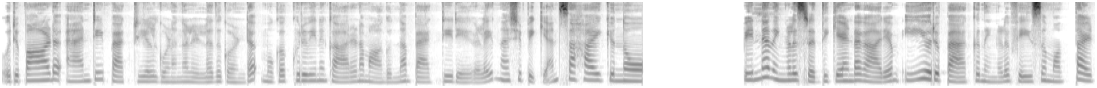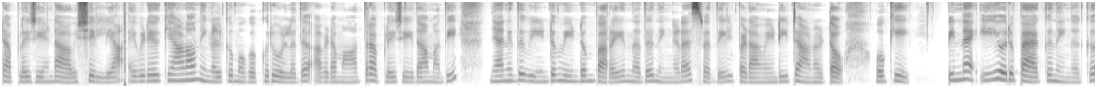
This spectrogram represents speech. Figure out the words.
ഒരുപാട് ആന്റി ബാക്ടീരിയൽ ഗുണങ്ങൾ ഉള്ളത് കൊണ്ട് മുഖക്കുരുവിന് കാരണമാകുന്ന ബാക്ടീരിയകളെ നശിപ്പിക്കാൻ സഹായിക്കുന്നു. പിന്നെ നിങ്ങൾ ശ്രദ്ധിക്കേണ്ട കാര്യം ഈ ഒരു പാക്ക് നിങ്ങൾ ഫേസ് മൊത്തമായിട്ട് അപ്ലൈ ചെയ്യേണ്ട ആവശ്യമില്ല. എവിടെയൊക്കെയാണോ നിങ്ങൾക്ക് മുഖക്കുരു ഉള്ളത് അവിടെ മാത്രം അപ്ലൈ ചെയ്താൽ മതി. ഞാനിത് വീണ്ടും വീണ്ടും പറയുന്നത് നിങ്ങളുടെ ശ്രദ്ധയിൽപ്പെടാൻ വേണ്ടിയിട്ടാണ് കേട്ടോ. ഓക്കെ പിന്നെ ഈ ഒരു പാക്ക് നിങ്ങൾക്ക്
